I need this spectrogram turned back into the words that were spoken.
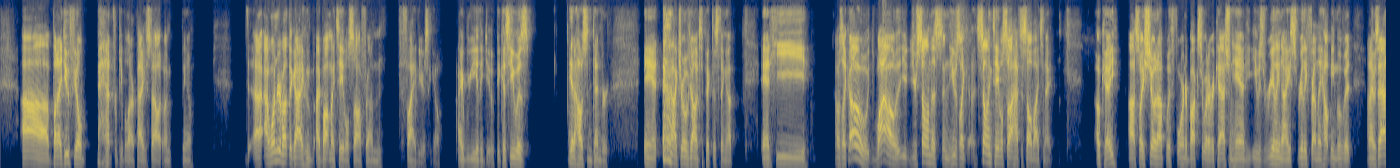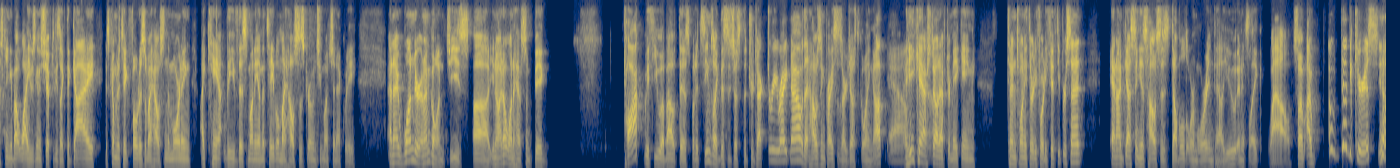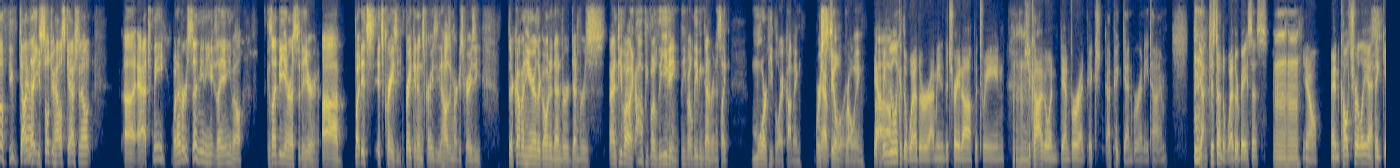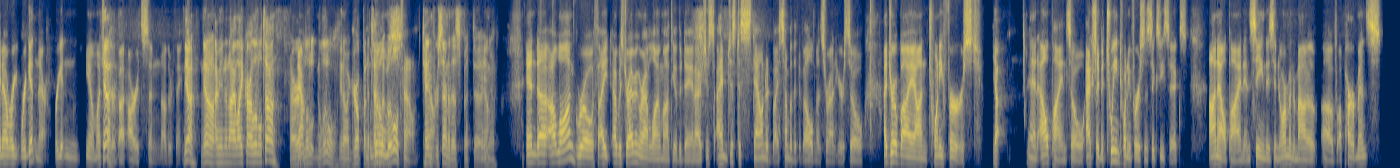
Uh, but I do feel bad for people that are passed out. I'm, you know, I, I wonder about the guy who I bought my table saw from five years ago. I really do because he was he had a house in Denver, and I drove down to pick this thing up, and he, I was like, oh wow, you're selling this, and he was like, selling table saw, I have to sell by tonight. Okay, uh, so I showed up with 400 bucks or whatever cash in hand. He, he, was really nice, really friendly, helped me move it. And I was asking about why he was going to shift it. He's like, the guy is coming to take photos of my house in the morning. I can't leave this money on the table. My house has grown too much in equity. And I wonder, and I'm going, geez, uh, you know, I don't want to have some big talk with you about this, but it seems like this is just the trajectory right now that housing prices are just going up. Yeah. And he cashed yeah. out after making 10, 20, 30, 40, 50% and I'm guessing his house is doubled or more in value, and it's like wow. So I, I, I would be curious. You know, if you've done yeah. that, you sold your house, cashing out uh, at me, whatever. Send me an, e- an email because I'd be interested to hear. Uh, but it's it's crazy. Breaking in's crazy. The housing market's crazy. They're coming here. They're going to Denver. Denver's and people are like, oh, people are leaving. People are leaving Denver, and it's like more people are coming we're Absolutely. still growing. Yeah, I mean, um, you look at the weather. I mean, the trade off between mm-hmm. Chicago and Denver. I'd pick I pick Denver anytime. yeah, just on the weather basis. Mm-hmm. You know, and culturally, I think you know we're we're getting there. We're getting you know much yeah. better about arts and other things. Yeah, no, I mean, and I like our little town. Our yeah. little little, you know, I grew up in a town. Little little town. Ten percent of this, but uh, you know. And uh, along growth, I, I was driving around Longmont the other day, and I was just I'm just astounded by some of the developments around here. So I drove by on 21st, yep, and Alpine. So actually between 21st and 66 on Alpine, and seeing this enormous amount of, of apartments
